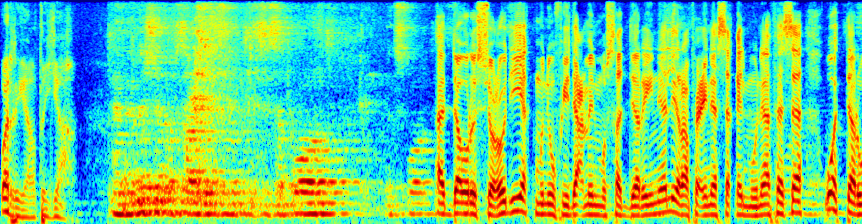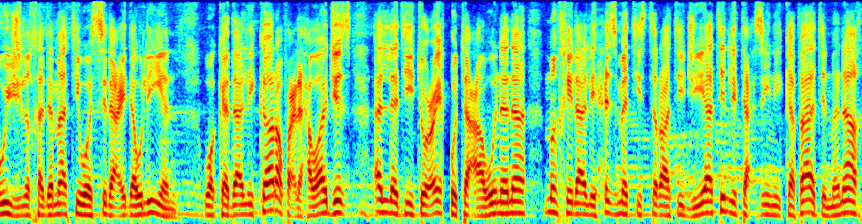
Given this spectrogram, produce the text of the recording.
والرياضية. الدور السعودي يكمن في دعم المصدرين لرفع نسق المنافسة والترويج للخدمات والسلع دوليا وكذلك رفع الحواجز التي تعيق تعاوننا من خلال حزمة استراتيجيات لتحسين كفاءة المناخ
